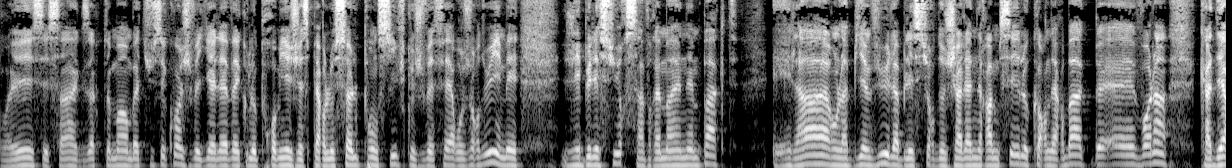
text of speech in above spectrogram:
Oui, c'est ça, exactement. Bah, tu sais quoi, je vais y aller avec le premier, j'espère le seul poncif que je vais faire aujourd'hui, mais les blessures, ça a vraiment un impact. Et là, on l'a bien vu, la blessure de Jalen Ramsey, le cornerback, ben voilà. Kader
